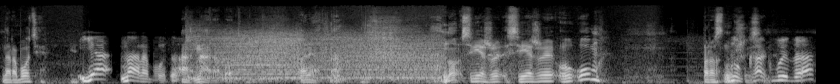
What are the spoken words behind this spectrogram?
на работе? Я на работу. А, на работу. Понятно. Но свежий, свежий у- ум ну, проснувшийся. как бы да,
